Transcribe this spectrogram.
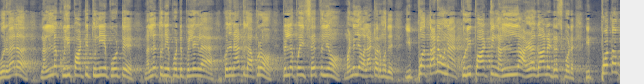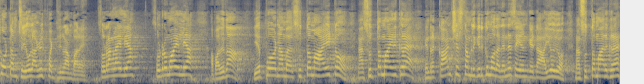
ஒருவேளை நல்ல குளிப்பாட்டி துணியை போட்டு நல்ல துணியை போட்டு பிள்ளைகளை கொஞ்ச நேரத்துக்கு அப்புறம் பிள்ளை போய் சேத்துலையும் மண்ணிலையும் விளையாட்டு வரும்போது இப்போ தானே உன்னை குளிப்பாட்டி நல்ல அழகான ட்ரெஸ் போடு. இப்போ தான் போட்டு அமிச்சு எவ்வளோ அழுக்கு பட்டிருக்கலாம் பாரு. சொல்கிறாங்களா இல்லையா? சொல்றோமா இல்லையா? அப்ப அதுதான். எப்போ நம்ம சுத்தமா ஆயிட்டோம் நான் சுத்தமா இருக்கிறேன் என்ற கான்சியஸ் நம்மளுக்கு இருக்கும்போது அது என்ன செய்யணும்னு கேட்டா ஐயோயோ நான் சுத்தமா இருக்கிறேன்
